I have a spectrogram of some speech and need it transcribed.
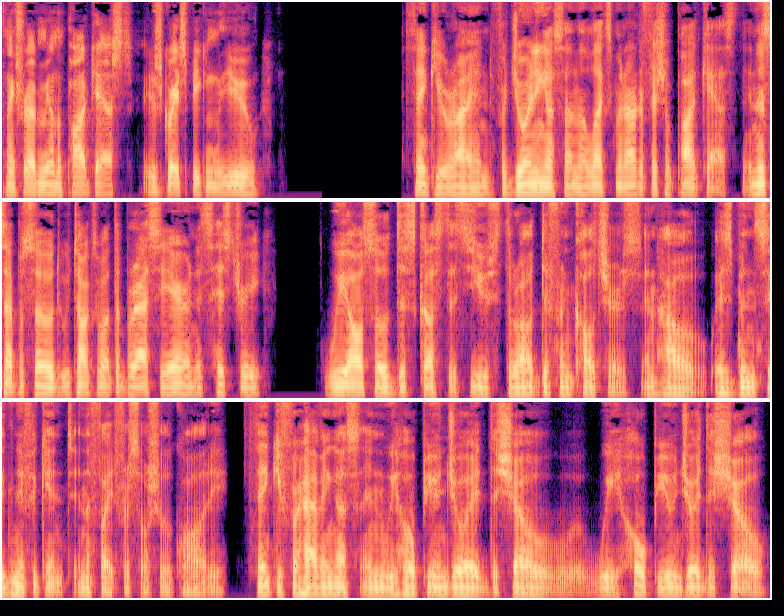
Thanks for having me on the podcast. It was great speaking with you. Thank you, Ryan, for joining us on the Lexman Artificial Podcast. In this episode, we talked about the brassiere and its history. We also discussed its use throughout different cultures and how it has been significant in the fight for social equality. Thank you for having us, and we hope you enjoyed the show. We hope you enjoyed the show.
